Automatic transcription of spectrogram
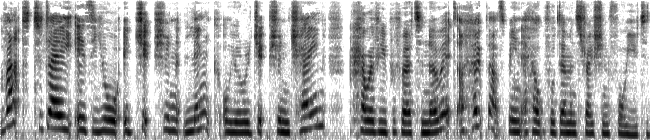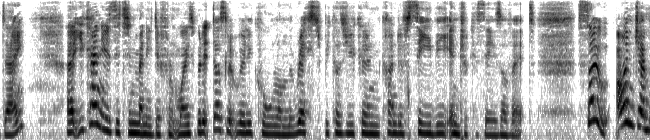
that today is your Egyptian link or your Egyptian chain, however you prefer to know it. I hope that's been a helpful demonstration for you today. Uh, you can use it in many different ways, but it does look really cool on the wrist because you can kind of see the intricacies of it. So I'm Jem Gem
